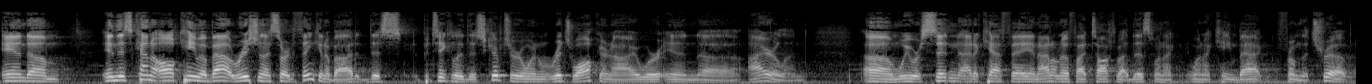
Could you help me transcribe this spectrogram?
And um, and this kind of all came about. Rich and I started thinking about it. This particularly this scripture when Rich Walker and I were in uh, Ireland um, we were sitting at a cafe, and I don't know if I talked about this when I when I came back from the trip.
